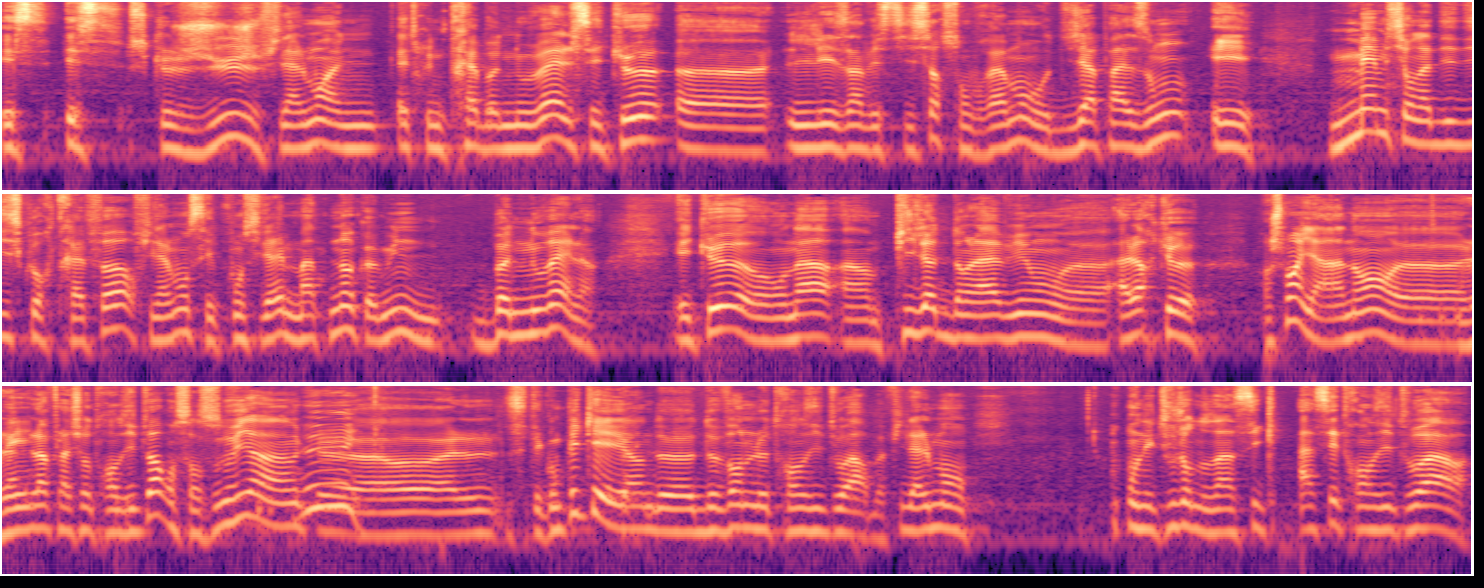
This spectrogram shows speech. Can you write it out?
Et, ce que je juge finalement une- être une très bonne nouvelle, c'est que euh, les investisseurs sont vraiment au diapason et même si on a des discours très forts, finalement c'est considéré maintenant comme une bonne nouvelle et que euh, a un pilote dans l'avion euh, alors que Franchement, il y a un an, euh, Oui. l'inflation transitoire, on s'en souvient, hein, que euh, c'était compliqué hein, de, de vendre le transitoire. Bah, finalement, on est toujours dans un cycle assez transitoire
